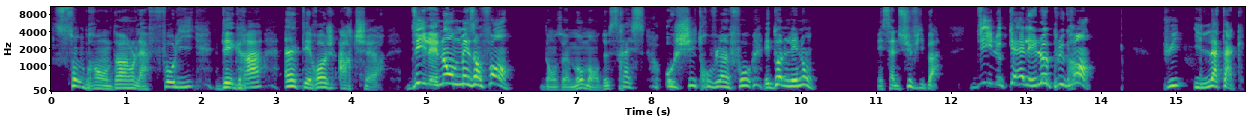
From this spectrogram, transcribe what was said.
Sombrant dans la folie, Degra interroge Archer. Dis les noms de mes enfants Dans un moment de stress, Oshi trouve l'info et donne les noms. Mais ça ne suffit pas. Dis lequel est le plus grand Puis il l'attaque.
